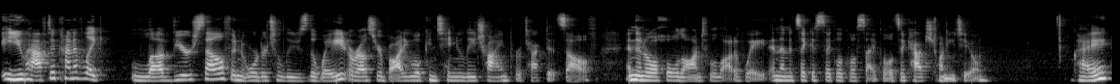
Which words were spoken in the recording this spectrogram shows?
you have to kind of like love yourself in order to lose the weight, or else your body will continually try and protect itself. And then it'll hold on to a lot of weight. And then it's like a cyclical cycle, it's a catch 22. Okay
